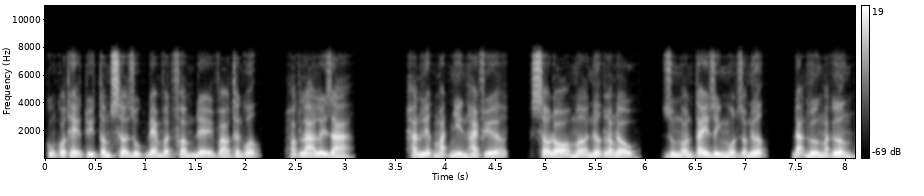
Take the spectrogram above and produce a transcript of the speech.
cũng có thể tùy tâm sở dục đem vật phẩm để vào thần quốc, hoặc là lấy ra. Hắn liếc mắt nhìn hai phía sau đó mở nước long đầu, dùng ngón tay dính một giọt nước, đạn hướng mặt gương.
